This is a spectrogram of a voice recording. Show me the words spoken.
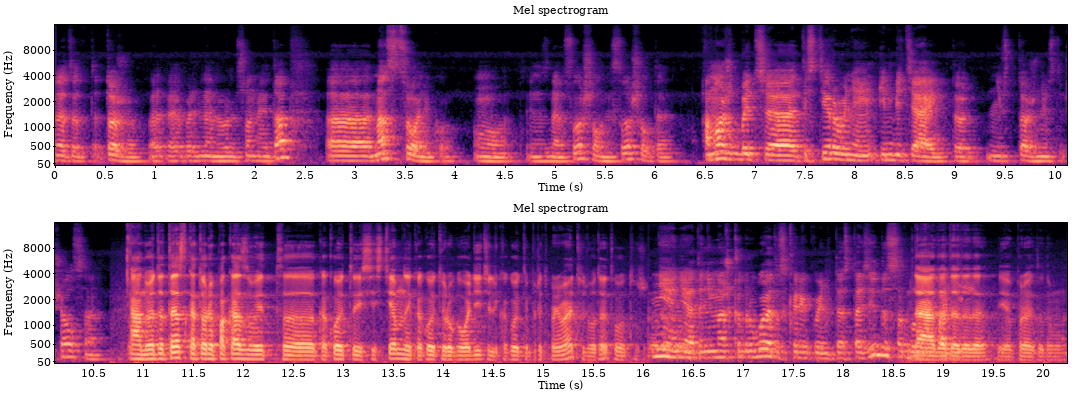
это тоже определенный эволюционный этап, э, на сонику. Вот. Я не знаю, слышал, не слышал ты? А может быть, э, тестирование MBTI то не, тоже не встречался? А, ну это тест, который показывает, э, какой ты системный, какой ты руководитель, какой ты предприниматель, вот это вот уже? Не, не, это немножко другое, это скорее какой-нибудь тест Азидаса был. Да, да, да, да, да, я про это думал.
